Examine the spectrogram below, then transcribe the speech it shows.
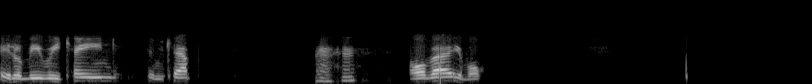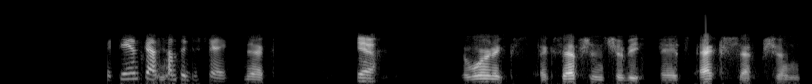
it'll be retained and kept Mhm. all valuable. But Dan's got something to say. Nick, Yeah. the word ex- exceptions should be it's exceptions.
